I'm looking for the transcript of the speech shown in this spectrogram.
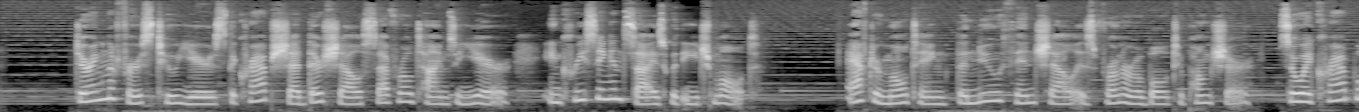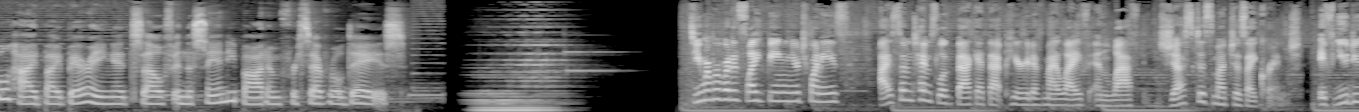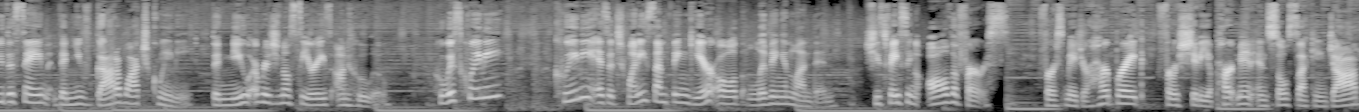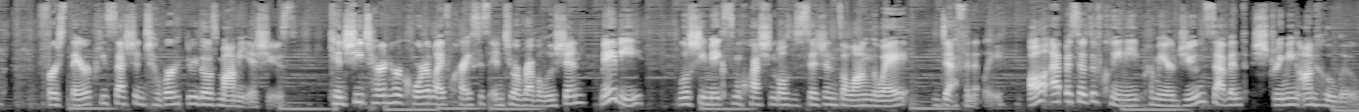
During the first two years, the crabs shed their shell several times a year, increasing in size with each molt. After molting, the new thin shell is vulnerable to puncture, so a crab will hide by burying itself in the sandy bottom for several days. Do you remember what it's like being in your 20s? I sometimes look back at that period of my life and laugh just as much as I cringe. If you do the same, then you've got to watch Queenie, the new original series on Hulu. Who is Queenie? Queenie is a 20 something year old living in London. She's facing all the firsts first major heartbreak, first shitty apartment and soul sucking job, first therapy session to work through those mommy issues. Can she turn her quarter life crisis into a revolution? Maybe. Will she make some questionable decisions along the way? Definitely. All episodes of Queenie premiere June 7th, streaming on Hulu.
